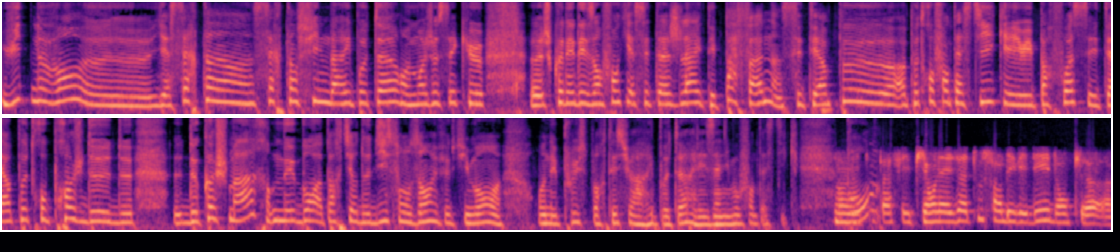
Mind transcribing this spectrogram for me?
8-9 ans, euh, il y a certains, certains films d'Harry Potter. euh, Moi, je sais que euh, je connais des enfants qui, à cet âge-là, étaient pas fans. C'était un peu, un peu trop fantastique et, parfois, c'était un peu trop proche de, de, de cauchemar. Mais bon, à partir de 10-11 ans, effectivement, on est plus porté sur Harry Potter et les animaux fantastiques. Oui, Bon. tout à fait. Puis on les a tous en DVD, donc. euh,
